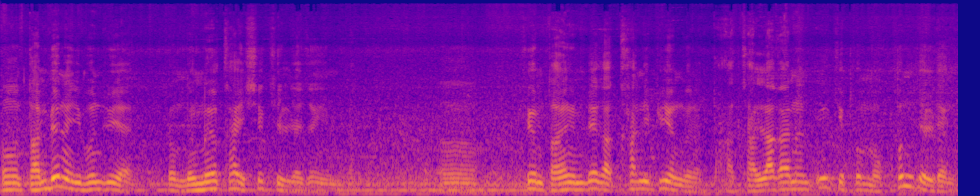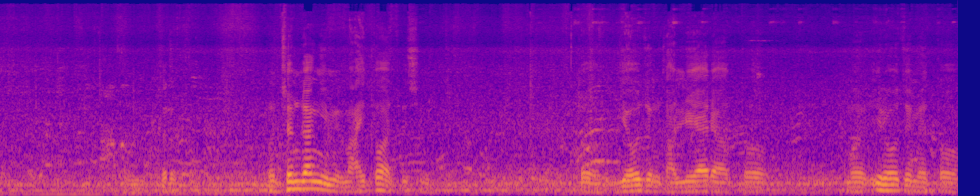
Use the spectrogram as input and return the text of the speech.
어, 담배는 이번 주에 좀 넉넉하게 시킬 예정입니다. 어, 지금 담배가 칸이 비은 거는 다 잘 나가는 인기 품목 품절된 거. 음, 그렇고. 뭐 점장님이 많이 도와주십니다. 또 2호점 관리하랴 또 뭐 1호점에 또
